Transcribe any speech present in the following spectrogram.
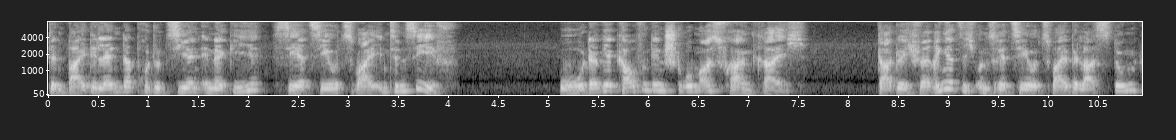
denn beide Länder produzieren Energie sehr CO2-intensiv. Oder wir kaufen den Strom aus Frankreich. Dadurch verringert sich unsere CO2-Belastung,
